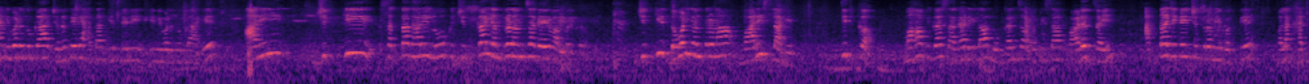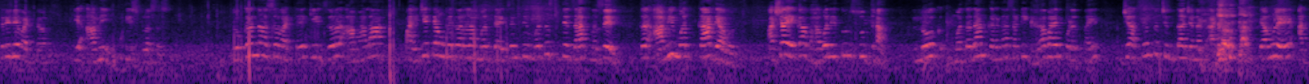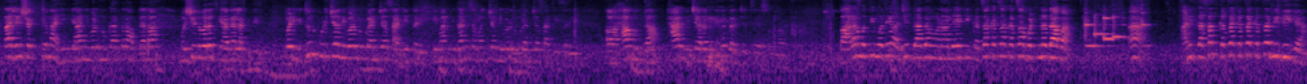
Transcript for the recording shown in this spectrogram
निवडणुका जनतेने हातात घेतलेली ही निवडणूक आहे आणि जितकी सत्ताधारी लोक जितका यंत्रणांचा गैरवापर करते जितकी दवण यंत्रणा वाढीस लागेल तितकं महाविकास आघाडीला लोकांचा प्रतिसाद वाढत जाईल. आता जे काही चित्र मी बघते मला खात्रीने वाटतं की आम्ही तीस प्लस असतो. लोकांना असं वाटतंय की जर आम्हाला पाहिजे त्या उमेदवाराला मत द्यायचं आणि ते मतच तिथे जात नसेल तर आम्ही मत का द्यावं? अशा एका भावनेतून सुद्धा लोक मतदान करण्यासाठी घराबाहेर पडत नाहीत जे अत्यंत चिंताजनक आहे. त्यामुळे आता हे शक्य नाही. या निवडणुका तर आपल्याला मशीनवरच घ्याव्या लागतील. पण इथून पुढच्या निवडणुकांच्यासाठी तरी किंवा विधानसभांच्या निवडणुकांच्यासाठी तरी हा मुद्दा फार विचारात घेणं गरजेचं आहे असं मला वाटतं. बारामतीमध्ये अजितदादा म्हणाले की कचा कचा कचा बटणं दाबा. हा. आणि तसाच कचा कचा कचा निधी घ्या.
